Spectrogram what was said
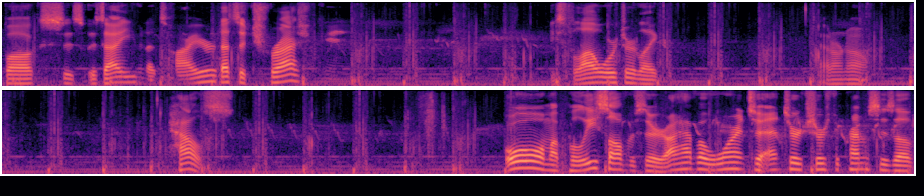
box. Is is that even a tire? That's a trash can. These flowers are like I don't know. House. Oh, I'm a police officer. I have a warrant to enter church the premises of.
